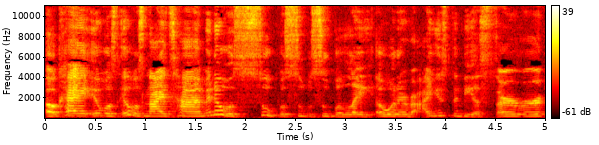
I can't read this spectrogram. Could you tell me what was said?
Okay, it was it was nighttime and it was super super super late or whatever. I used to be a server,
